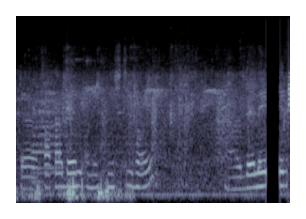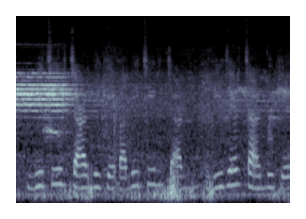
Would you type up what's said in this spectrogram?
এটা পাকা বেল, অনেক মিষ্টি হয়। আর বেলের বিচির চারদিকে বা বিচির চার বীজের চারদিকে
